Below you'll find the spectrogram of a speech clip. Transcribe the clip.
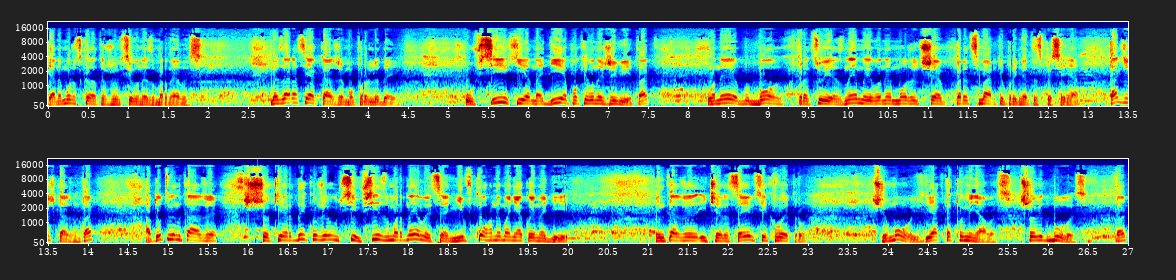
Я не можу сказати, що всі вони змарнились. Ми зараз як кажемо про людей? У всіх є надія, поки вони живі, так? Вони Бог працює з ними і вони можуть ще перед смертю прийняти спасіння. Так же ж кажемо, так? А тут він каже, що кирдик уже усі, всі змарнилися, ні в кого немає ніякої надії. Він каже, і через це я всіх витру. Чому? Як так помінялося? Що відбулося? Так?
